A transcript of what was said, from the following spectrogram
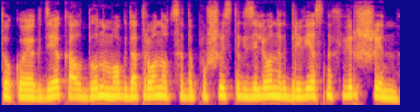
то кое-где колдун мог дотронуться до пушистых зеленых древесных вершин.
